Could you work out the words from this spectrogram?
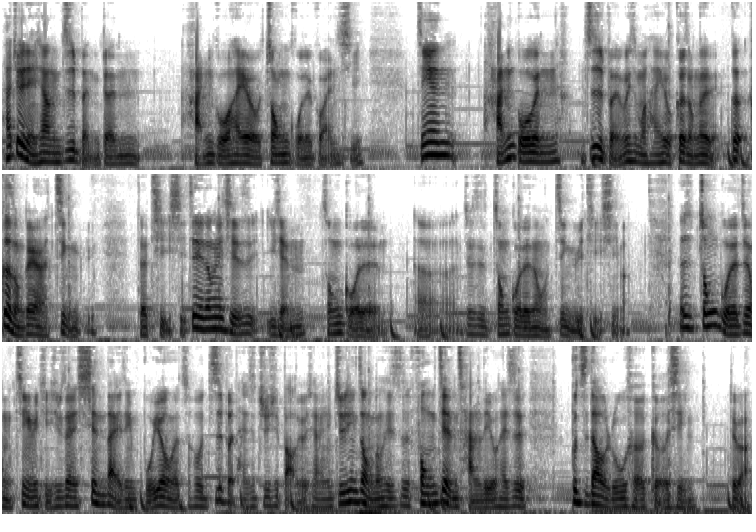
它就有点像日本跟韩国还有中国的关系。今天韩国跟日本为什么还有各种各各各种各样的敬语？的体系，这些东西其实是以前中国的，呃，就是中国的那种敬语体系嘛。但是中国的这种敬语体系在现代已经不用了之后，日本还是继续保留下来。究竟这种东西是封建残留，还是不知道如何革新，对吧？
